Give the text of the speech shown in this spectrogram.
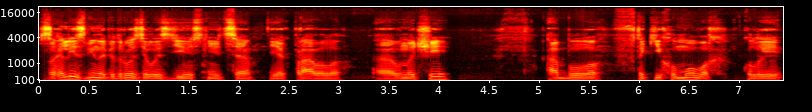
Взагалі, зміна підрозділу здійснюється, як правило, е, вночі або в таких умовах, коли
